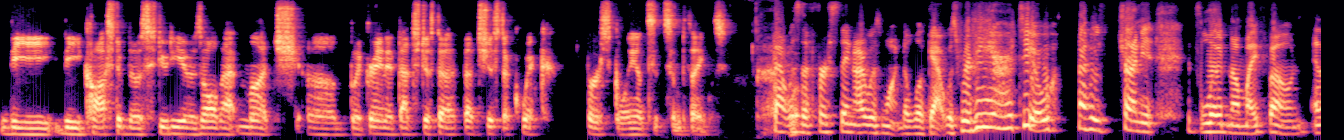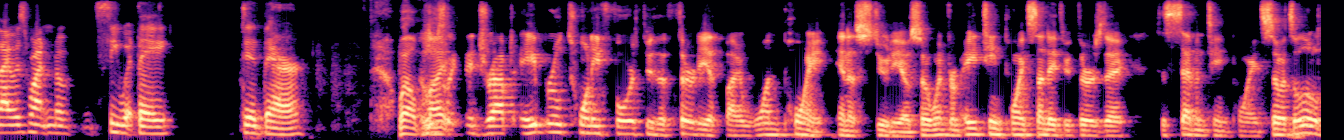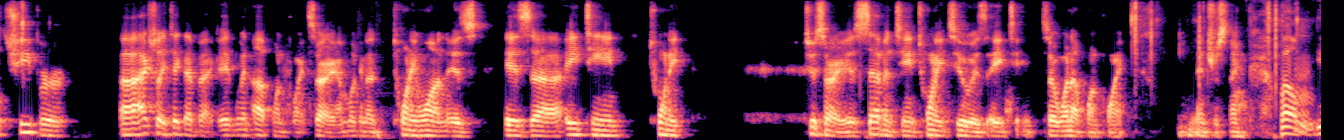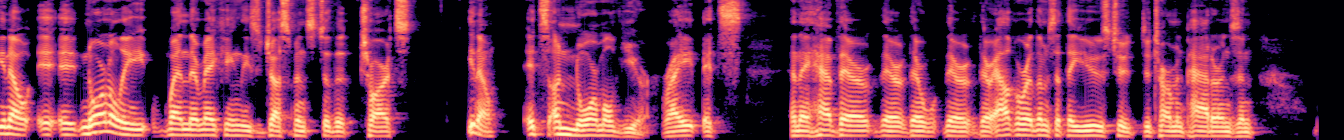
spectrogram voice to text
the the cost of those studios all that much. Um, but granted, that's just a that's just a quick first glance at some things. That was well, the first thing I was wanting to look at was Riviera too. I was trying to it's loading on my phone and I was wanting to see what they did there. Well, it my, looks like they dropped April 24th through the 30th by one point in a studio. So it went from 18 points Sunday through Thursday to 17 points. So it's a little cheaper. Uh, actually, take that back. It went up one point. Sorry, I'm looking at 21 is is uh, 18, 20, two, sorry, is 17, 22 is 18. So it went up one point. Interesting. Well, hmm. you know, it, it, normally when they're making these adjustments to the charts, you know, it's a normal year, right? It's, and they have their, their, their, their, their algorithms that they use to determine patterns and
